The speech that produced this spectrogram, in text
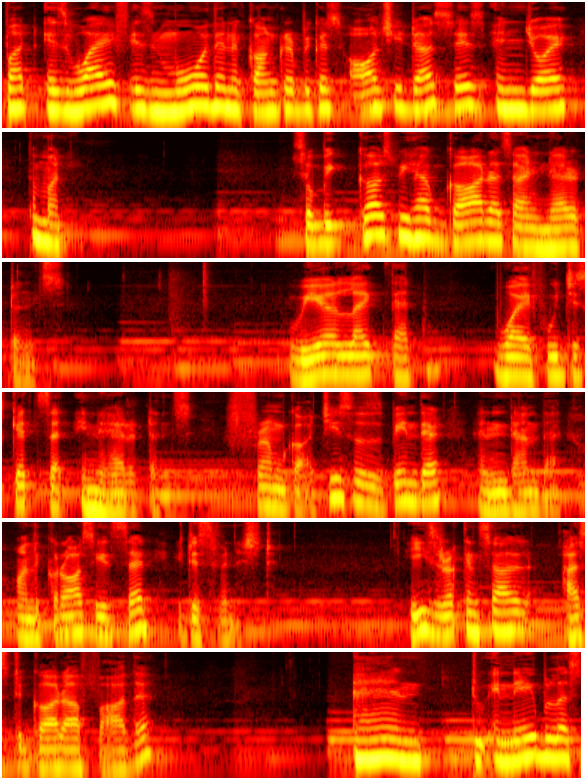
But his wife is more than a conqueror because all she does is enjoy the money. So, because we have God as our inheritance, we are like that wife who just gets that inheritance from God. Jesus has been there and done that. On the cross, he said, It is finished. He's reconciled us to God our Father. And to enable us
